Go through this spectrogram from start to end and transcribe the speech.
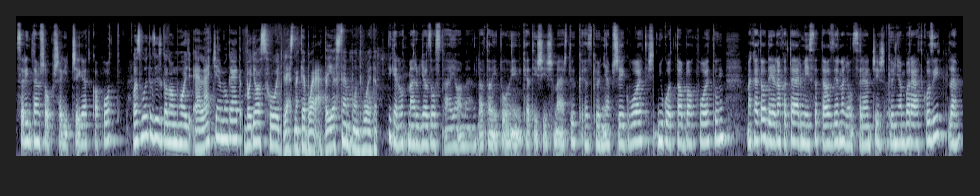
szerintem sok segítséget kapott. Az volt az izgalom, hogy ellátja magát, vagy az, hogy lesznek-e barátai, ez szempont volt. Igen, ott már ugye az osztályjal ment. A tanítónéniket is ismertük, ez könnyebbség volt, és nyugodtabbak voltunk. Meg hát Adélnak a természete azért nagyon szerencsés, könnyen barátkozik, de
